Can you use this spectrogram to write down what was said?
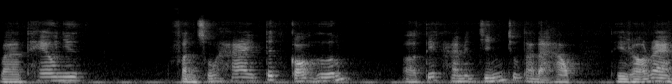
Và theo như phần số 2 tích có hướng ở tiết 29 chúng ta đã học, thì rõ ràng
